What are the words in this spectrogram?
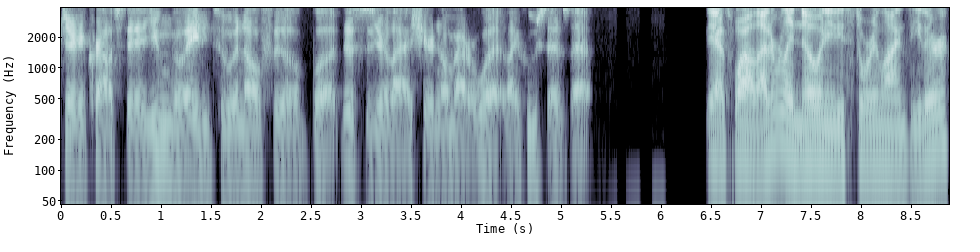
Jerry Krause said, you can go 82 and 0, Phil, but this is your last year no matter what. Like, who says that? Yeah, it's wild. I didn't really know any of these storylines either.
